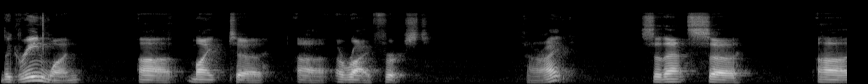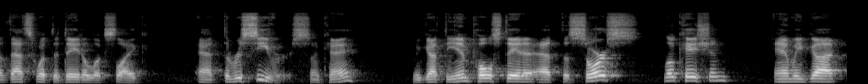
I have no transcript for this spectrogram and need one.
the green one uh, might uh, uh, arrive first. All right, so that's uh, that's what the data looks like at the receivers. Okay, we got the impulse data at the source location, and we've got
